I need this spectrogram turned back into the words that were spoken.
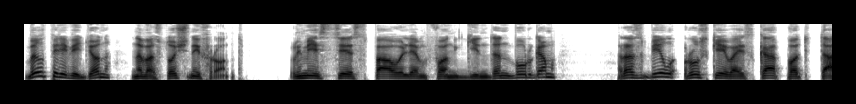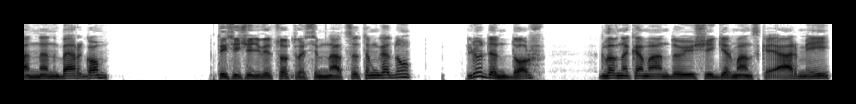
был переведен на Восточный фронт. Вместе с Паулем фон Гинденбургом разбил русские войска под Танненбергом. В 1918 году Людендорф, главнокомандующий германской армией,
